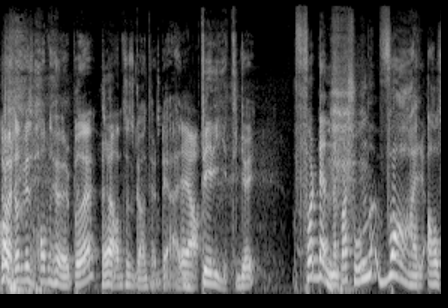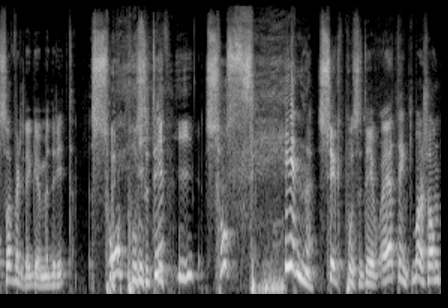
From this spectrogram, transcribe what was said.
og, er Hvis han hører på det, han syns garantert det er Ja. dritgøy. For denne personen var altså veldig gøy med drit. Så positiv. Så sinnssykt positiv. Og jeg tenkte bare sånn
